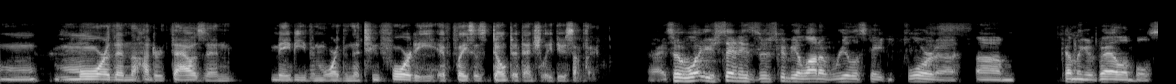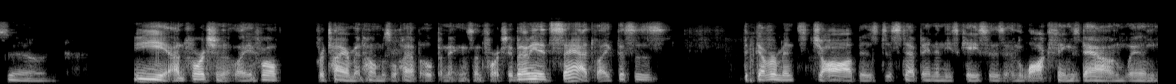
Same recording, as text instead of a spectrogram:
m- more than the hundred thousand, maybe even more than the two forty if places don't eventually do something. All right. So what you're saying is there's going to be a lot of real estate in Florida um, coming available soon. Yeah, unfortunately. Well, retirement homes will have openings, unfortunately. But I mean, it's sad. Like this is the government's job is to step in in these cases and lock things down when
